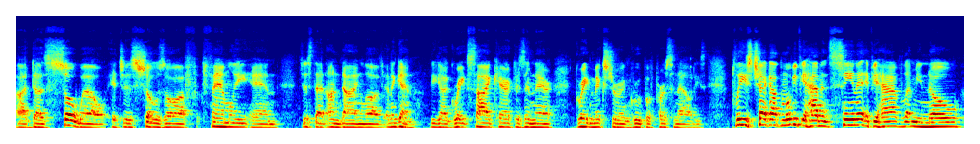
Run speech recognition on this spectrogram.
uh, does so well. It just shows off family and just that undying love. And again, you got great side characters in there, great mixture and group of personalities. Please check out the movie if you haven't seen it. If you have, let me know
